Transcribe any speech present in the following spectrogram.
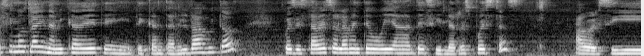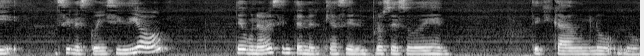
Hicimos la dinámica de, de, cantar el bajo y todo, pues esta vez solamente voy a decir las respuestas, a ver si, si les coincidió de una vez sin tener que hacer el proceso de, de que cada uno lo, lo,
